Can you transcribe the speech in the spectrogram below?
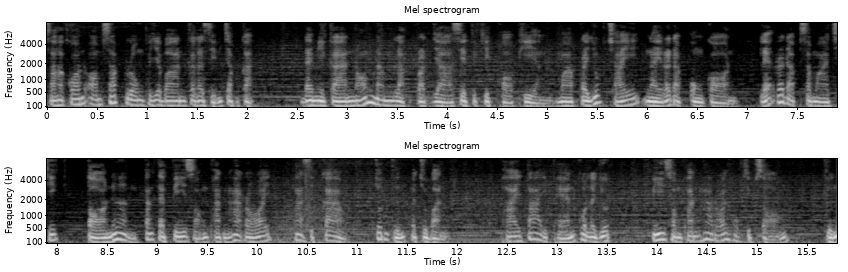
สหกรณ์ออมทรัพย์โรงพยาบาลกระสินจำกัด ได้มีการน้อมนำหลักปรัชญาเศรษฐกิจพอเพียง มาประยุกต์ใช้ในระดับองค์กร และระดับสมาชิกต่อเนื่องตั้งแต่ปี 2559 จนถึงปัจจุบัน ภายใต้แผนกลยุทธ์ ปี 2562 ถึง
